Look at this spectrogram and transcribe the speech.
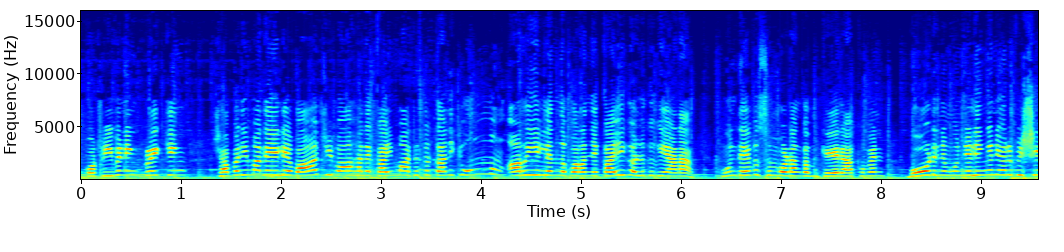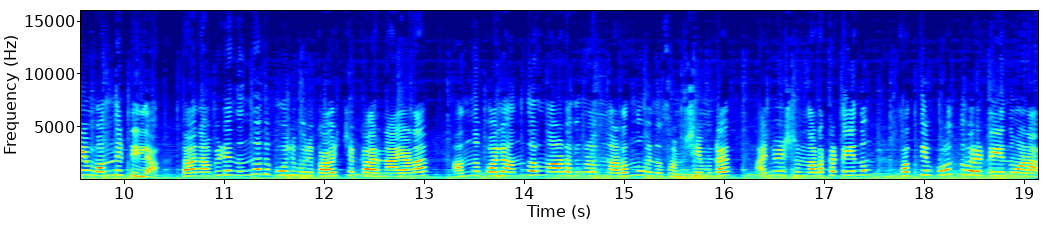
റിപ്പോർട്ടർ ഈവനിംഗ് ബ്രേക്കിംഗ് ശബരിമലയിലെ വാജിവാഹന കൈമാറ്റത്തിൽ തനിക്ക് ഒന്നും അറിയില്ലെന്ന് പറഞ്ഞ് കൈ കഴുകുകയാണ് മുൻ ദേവസ്വം ബോർഡ് അംഗം കെ രാഘവൻ. ബോർഡിന് മുന്നിൽ ഇങ്ങനെ ഒരു വിഷയം വന്നിട്ടില്ല. താൻ അവിടെ നിന്നത് പോലും ഒരു കാഴ്ചക്കാരനായാണ്. അന്ന് പല അന്തർനാടകങ്ങളും നടന്നുവെന്ന് സംശയമുണ്ട്. അന്വേഷണം നടക്കട്ടെ എന്നും സത്യം പുറത്തു വരട്ടെ എന്നുമാണ്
